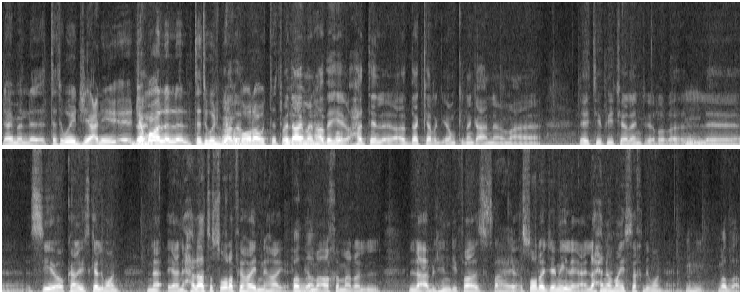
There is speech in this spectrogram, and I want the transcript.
دائما التتويج يعني دايماً. جمال التتويج بحضوره. والتتويج فدائما. هذا هي حتى أتذكر يوم كنا قعدنا مع ال ATP Challenger ال CEO كانوا يتكلمون. يعني حالات الصورة في هاي النهاية. بالضبط. لما آخر مرة اللاعب الهندي فاز. صحيح. صورة جميلة يعني لحين هم يستخدمونها يعني. بالضبط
